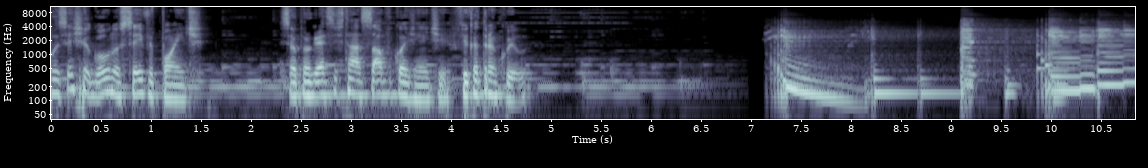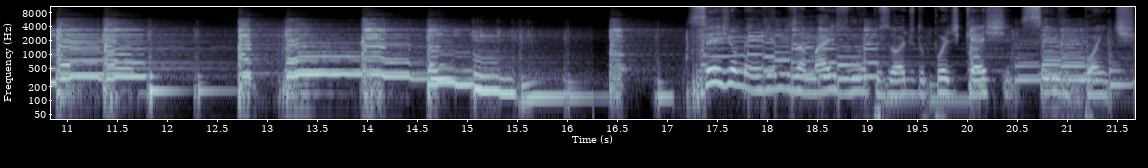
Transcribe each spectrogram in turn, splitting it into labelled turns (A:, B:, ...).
A: Você chegou no Save Point. Seu progresso está a salvo com a gente, fica tranquilo.
B: Sejam bem-vindos a mais um episódio do podcast Save Point.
